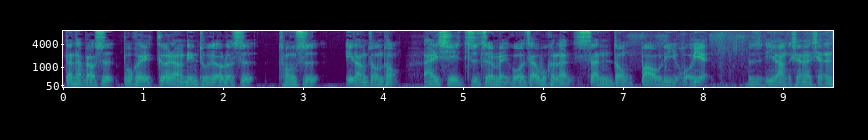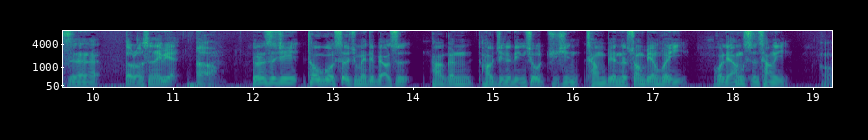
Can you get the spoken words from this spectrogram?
但他表示不会割让领土给俄罗斯。同时，伊朗总统莱西指责美国在乌克兰煽动暴力火焰，就是伊朗现在显然是站在俄罗斯那边啊。泽伦斯基透过社群媒体表示，他跟好几个领袖举行场边的双边会议或粮食倡议。哦，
